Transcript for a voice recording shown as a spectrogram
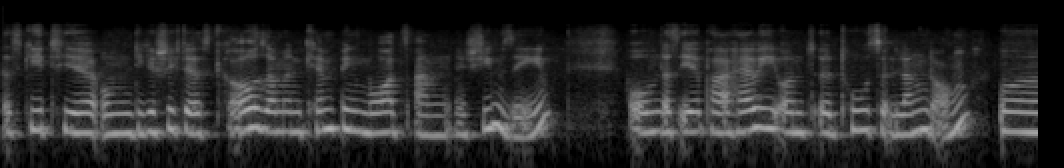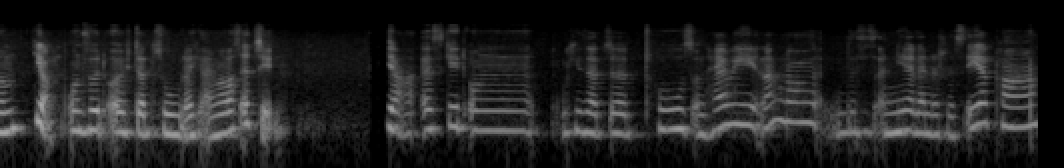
Es geht hier um die Geschichte des grausamen Campingmords am Chiemsee, um das Ehepaar Harry und äh, Truus Langdong. Ähm, ja, und wird euch dazu gleich einmal was erzählen. Ja, es geht um, wie gesagt, äh, Truus und Harry Langdong. Das ist ein niederländisches Ehepaar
